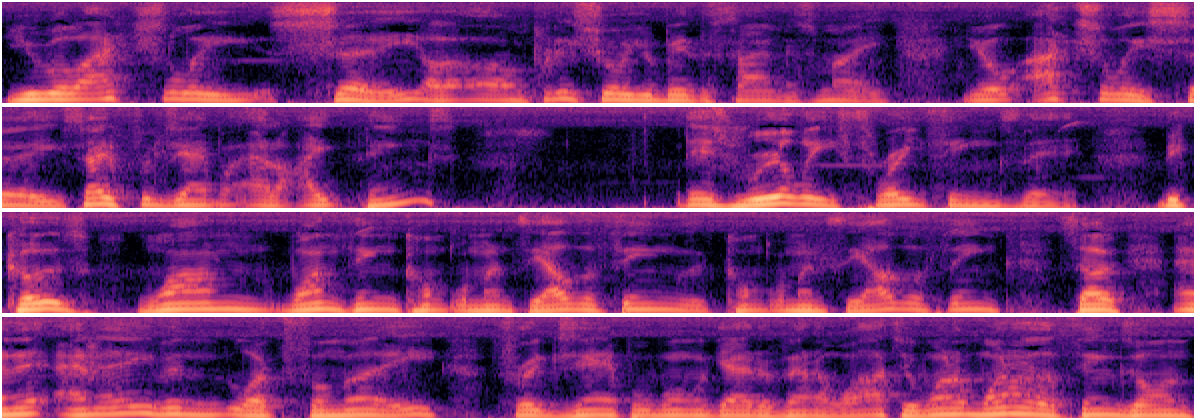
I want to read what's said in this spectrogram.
You will actually see. I, I'm pretty sure you'll be the same as me. You'll actually see. Say, for example, out of eight things, there's really three things there because one one thing complements the other thing that complements the other thing so and and even like for me for example when we go to Vanuatu one of, one of the things on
